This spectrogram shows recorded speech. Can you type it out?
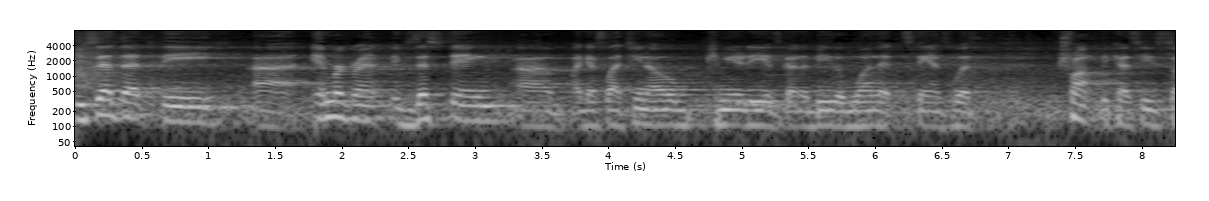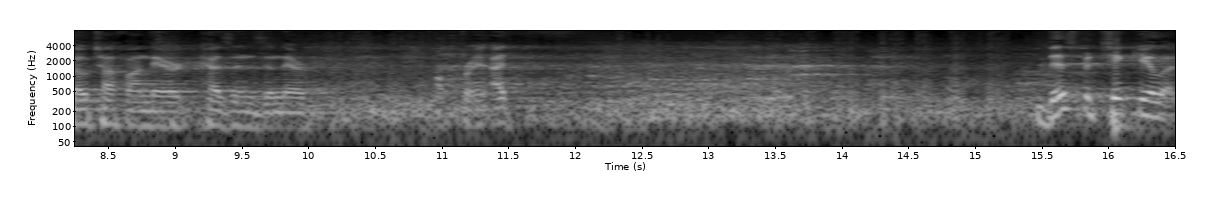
You said that the uh, immigrant, existing, uh, I guess, Latino community is going to be the one that stands with Trump because he's so tough on their cousins and their friends. I, this particular,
